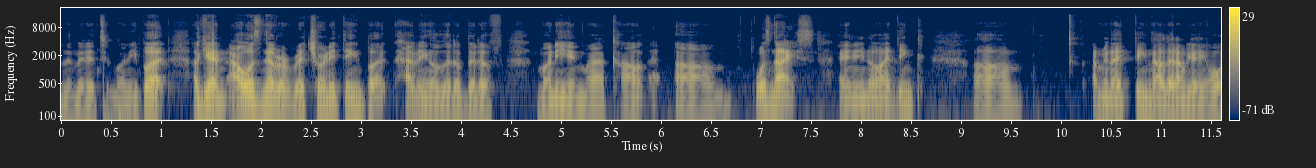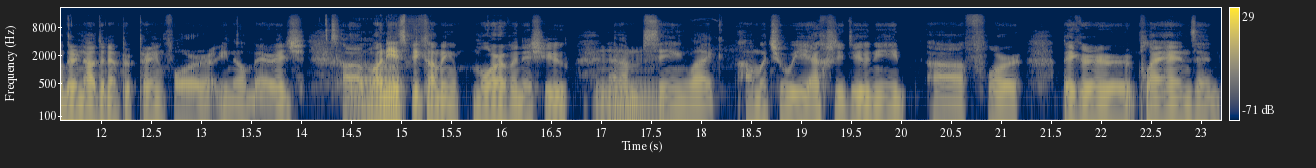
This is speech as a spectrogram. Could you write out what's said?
limited to money. But again, I was never rich or anything, but having a little bit of money in my account um, was nice. And you know, I Mm. think. Um, I mean, I think now that I'm getting older, now that I'm preparing for you know marriage, uh, money is becoming more of an issue and I'm Mm. seeing like how much we actually do need uh, for bigger plans and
